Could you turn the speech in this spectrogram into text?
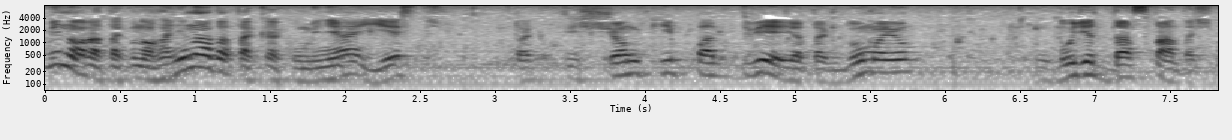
Минора так много не надо, так как у меня есть так тыщенки под две, я так думаю, будет достаточно.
